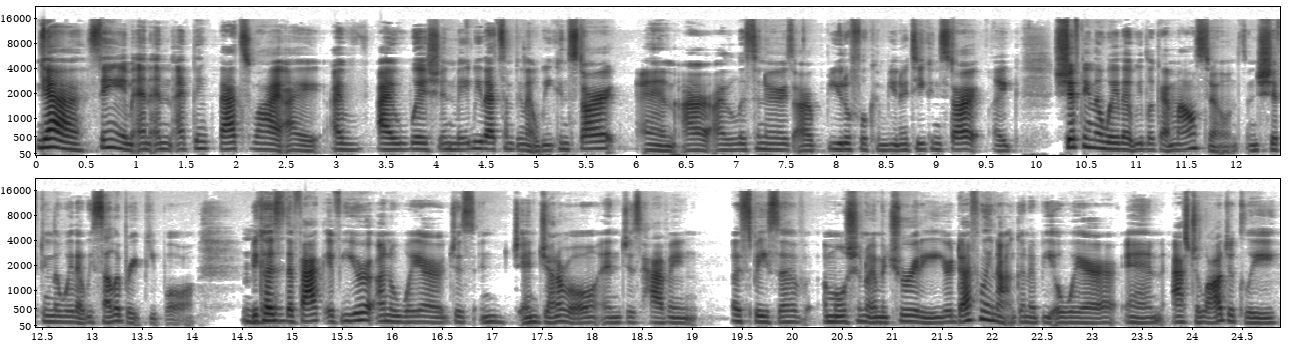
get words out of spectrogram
Yeah, same. And and I think that's why I I I wish and maybe that's something that we can start and our our listeners, our beautiful community can start like shifting the way that we look at milestones and shifting the way that we celebrate people. Mm-hmm. Because the fact if you're unaware just in in general and just having a space of emotional immaturity, you're definitely not going to be aware and astrologically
